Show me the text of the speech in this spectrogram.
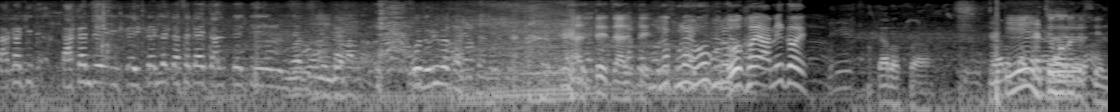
काका किती काकांचे इक- इकडलं कसं काय चालतंय ते हो दुरी बसा. चालते चालते पुढे पुढे हो पुढे. हो खय आम्ही खय. असेल.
